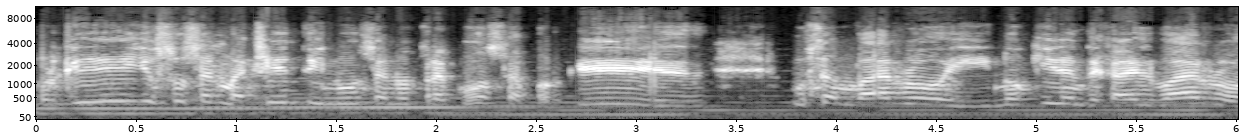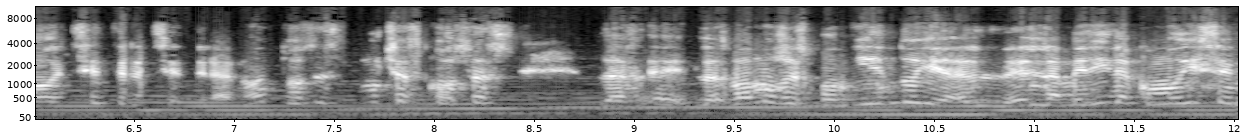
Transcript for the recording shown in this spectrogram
¿por qué ellos usan machete y no usan otra cosa? ¿Por qué usan barro y no quieren dejar el barro? Etcétera, etcétera, ¿no? Entonces, muchas cosas las, eh, vamos respondiendo y al- en la medida, como dicen,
